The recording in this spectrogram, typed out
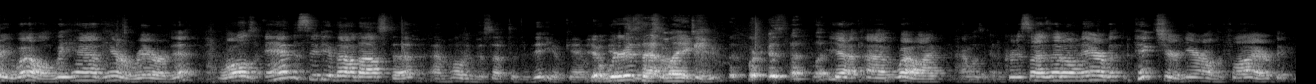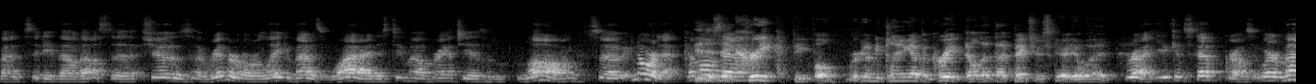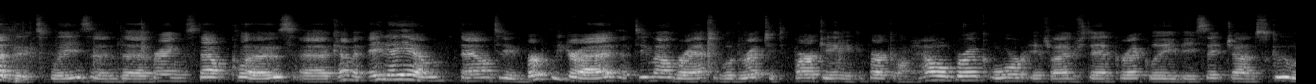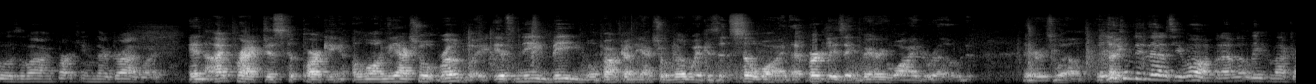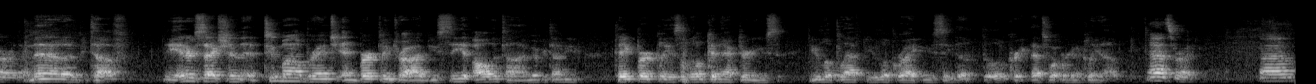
Alrighty, well, we have here a rare event. WWALS and the city of Valdosta. I'm holding this up to the video camera. Yeah, where is that lake? Where is that lake? Yeah, uh, well, I, I wasn't going to criticize that on air, but the picture here on the flyer, picked by the city of Valdosta, shows a river or a lake about as wide as Two Mile Branch is long. So ignore that. Come It on is a creek, people. We're gonna be cleaning up a creek. Don't let that picture scare you away. Right, you can step across it. Wear mud boots, please, and uh, bring stout clothes. Uh, come at 8 a.m. down to Berkeley Drive at Two Mile Branch, and we'll direct you to parking. You can park on Howell Brook, or if I understand correctly, the St. John's School is allowing parking in their driveway. And I practiced parking along the actual roadway. If need be, we'll park on the actual roadway because it's so wide. That Berkeley is a very wide road there as well. But you can do that if you want, but I'm not leaving my car there. No, that'd be tough. The intersection at Two Mile Branch and Berkeley Drive, you see it all the time. Every time you take Berkeley, it's a little connector. You you look left, you look right, and you see the, the little creek. That's what we're gonna clean up. That's right. Um,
